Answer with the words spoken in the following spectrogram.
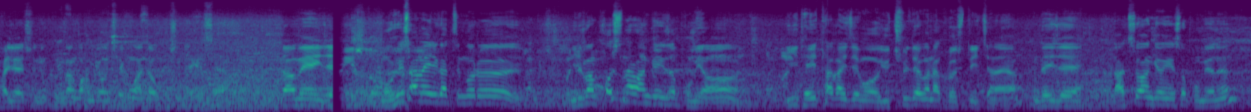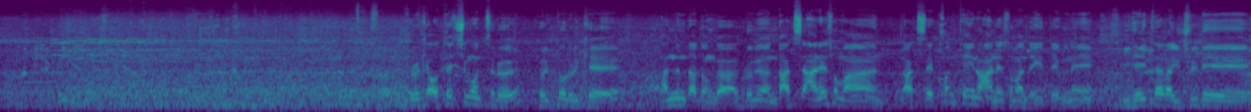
관리할 수 있는 공간과 환경을 제공한다고 보시면 되겠어요. 그다음에 이제 뭐 회사 메일 같은 거를 일반 퍼스널 환경에서 보면 이 데이터가 이제 뭐 유출되거나 그럴 수도 있잖아요. 근데 이제 낙스 환경에서 보면은 이렇게 어태치먼트를 별도로 이렇게 받는다던가 그러면 낙스 안에서만 낙스의 컨테이너 안에서만 되기 때문에 이 데이터가 유출돼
